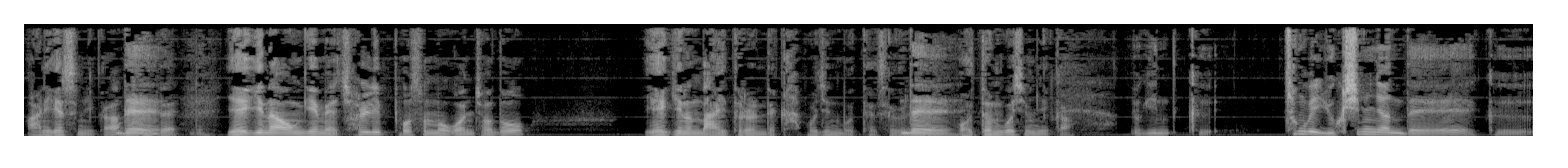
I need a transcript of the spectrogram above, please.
아니겠습니까? 네. 근데 네. 얘기 나온 김에 천리포수목원 저도 얘기는 많이 들었는데 가보진 못해서 네. 어떤 곳입니까? 여긴 그 1960년대에 그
